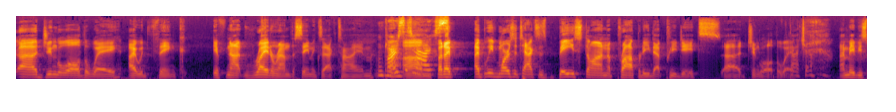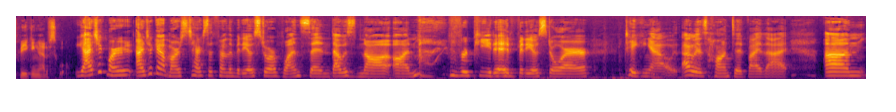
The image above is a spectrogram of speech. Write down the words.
uh, Jingle All the Way, I would think, if not right around the same exact time. Mars Um, Attacks. but I, I believe Mars Attacks is based on a property that predates uh, Jingle All the Way. Gotcha. I may be speaking out of school. Yeah, I took Mar- I took out Mars Attacks from the video store once, and that was not on my repeated video store taking out. I was haunted by that. Um,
